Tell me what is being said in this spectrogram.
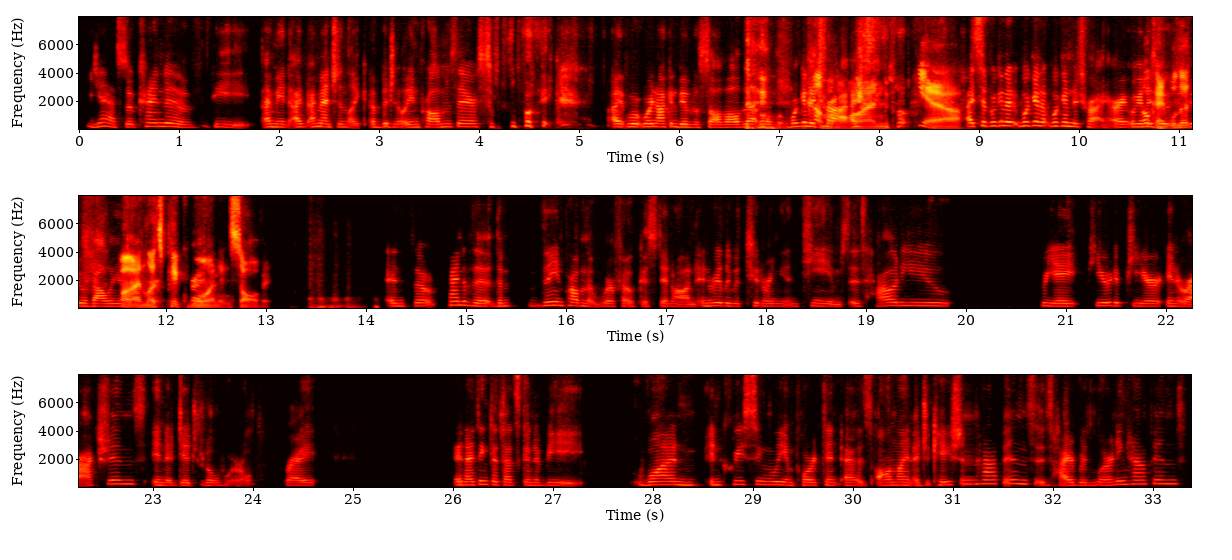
Yeah so kind of the i mean i, I mentioned like a bajillion problems there. So like I, we're, not going to be able to solve all of that but we're going to try. on. yeah. I said we're going to we're going to we're going to try all right? We're going to Okay, do, well, do a value fine let's pick right? one and solve it. And so kind of the the main problem that we're focused in on and really with tutoring in teams is how do you create peer-to-peer interactions in a digital world right? And i think that that's going to be one increasingly important as online education happens as hybrid learning happens.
